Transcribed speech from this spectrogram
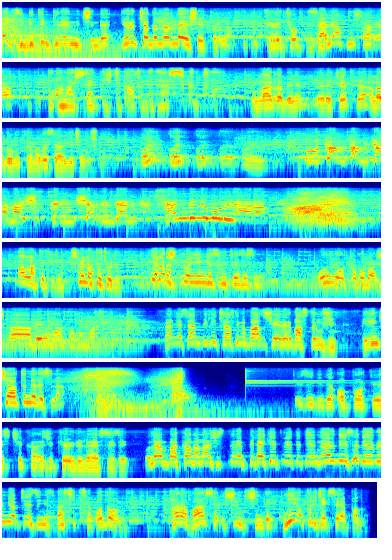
Hepsi bitin pirenin içinde, yörük çadırlarında yaşayıp dururlar. Köyü çok güzel yapmışlar ya. Bu anarşisten ihtikatında biraz sıkıntı var. Bunlar da benim bereket ve Anadolu temalı sergi çalışmalarım. Oy oy oy oy oy. Bu tam tamcı anarşistlerin şerrinden sen bizi koru ya Rabbi. Allah de çocuğum. Bismillah de çocuğum. Ne karıştırıyorsun yengesini, teyzesini? Onun ortamı başka, benim ortamım başka. Bence sen bilinçaltına bazı şeyleri bastırmışsın. Bilinçaltı neresi la? Sizi gidi o portres çıkarcı köylüler sizi. Ulan bakan anarşistlere plaket verdi diye neredeyse devrim yapacaksınız. Nasipse o da olur. Para varsa işin içinde ne yapılacaksa yapalım.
